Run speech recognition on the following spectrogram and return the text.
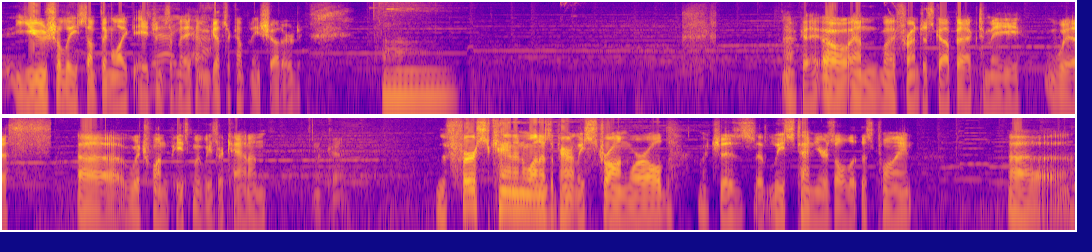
usually something like Agents of Mayhem yeah. gets a company shuttered Okay oh and my friend just got back to me with uh which One Piece movies are canon Okay. The first canon one is apparently Strong World, which is at least 10 years old at this point. Uh,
